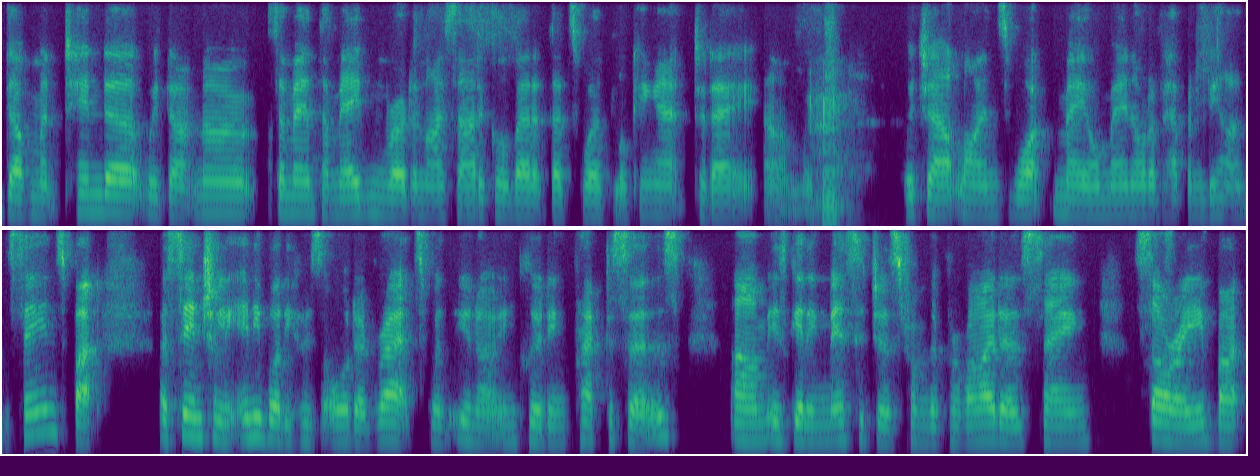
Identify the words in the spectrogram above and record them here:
government tender. We don't know. Samantha Maiden wrote a nice article about it that's worth looking at today, um, which, mm-hmm. which outlines what may or may not have happened behind the scenes. But essentially, anybody who's ordered rats, with you know, including practices, um, is getting messages from the providers saying, sorry, but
